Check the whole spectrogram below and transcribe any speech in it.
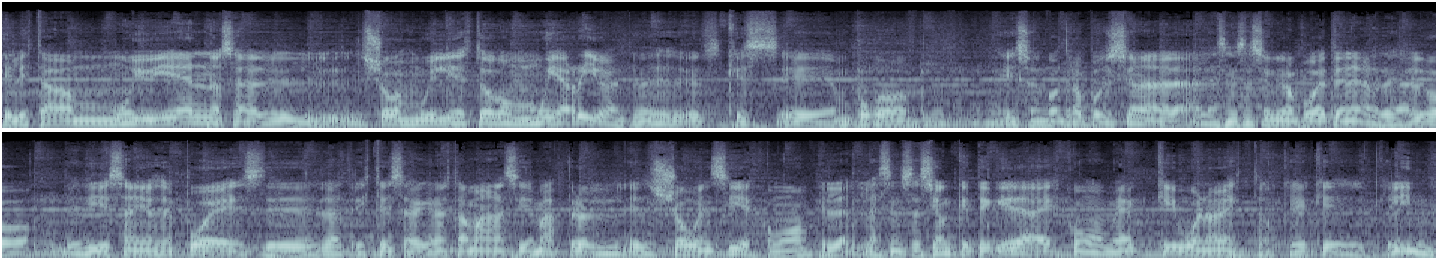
él estaba muy bien, o sea, el show es muy lindo, es todo como muy arriba, ¿entendés? Es- que es eh, un poco eso, en contraposición a la, a la sensación que uno puede tener de algo de 10 años después, de la tristeza que no está más y demás, pero el, el show en sí es como, la, la sensación que te queda es como, mira, qué bueno esto, qué, qué, qué lindo.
